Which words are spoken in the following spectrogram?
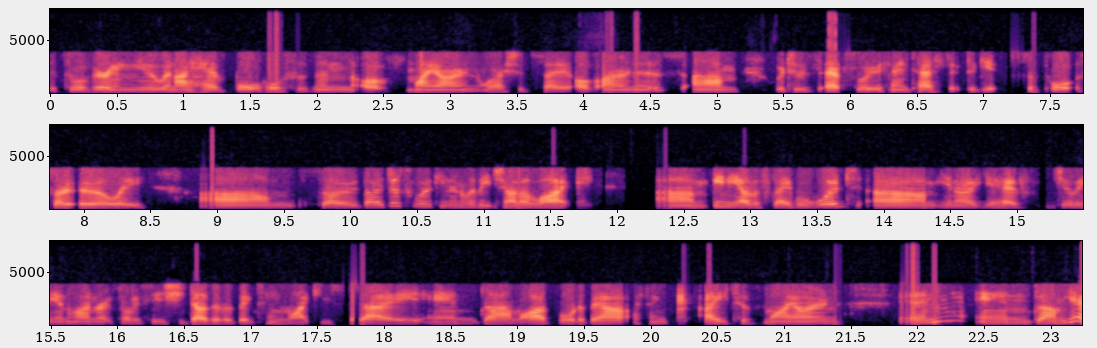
it's all very new, and I have bought horses in of my own, or I should say of owners, um, which is absolutely fantastic to get support so early. Um, so they're just working in with each other like um, any other stable would. Um, you know, you have Gillian Heinrichs, obviously she does have a big team like you say, and um, I've brought about I think eight of my own in, and um, yeah,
